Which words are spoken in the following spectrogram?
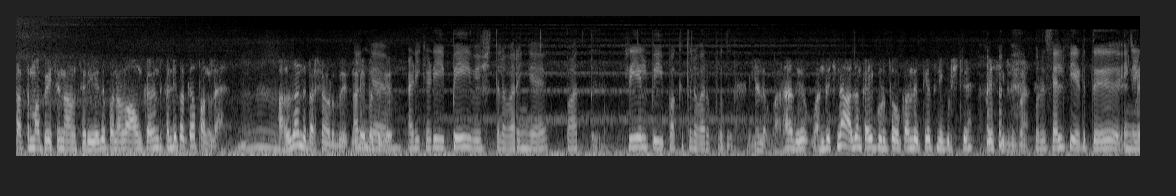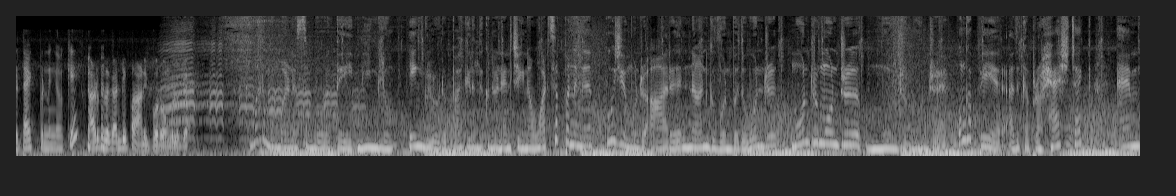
சத்தமா பேசினாலும் சரி எது பண்ணாலும் அவங்க கண்டு- கண்டிப்பா கேட்பாங்களே. அதுதான் இந்த பிரச்சனை வருது நிறைய பேருக்கு அடிக்கடி பேய் வேஷத்துல வரீங்க பார்த்து. ரியல் பேய் பக்கத்துல வரப்போகுது. இல்ல இல்ல வராது. வந்துச்சுன்னா அதுவும் கை கொடுத்து உட்காந்து தேத்து நீ குடிச்சிட்டு பேசிக்கிட்டு இருப்பேன். ஒரு செல்ஃபி எடுத்து எங்களை டேக் பண்ணுங்க ஓகே அடுத்தது கண்டிப்பா அனுப்பிடுறோம் உங்களுக்கு. மர்மமான சம்பவத்தை நீங்களும் எங்களோடு பகிர்ந்துக்கணும்னு நினைச்சீங்கன்னா வாட்ஸ்அப் பண்ணுங்க. பூஜ்ஜியம் மூன்று ஆறு நான்கு ஒன்பது ஒன்று மூன்று மூன்று மூன்று மூன்று. உங்க பெயர் அதுக்கப்புறம் ஹேஷ்டாக் எம்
